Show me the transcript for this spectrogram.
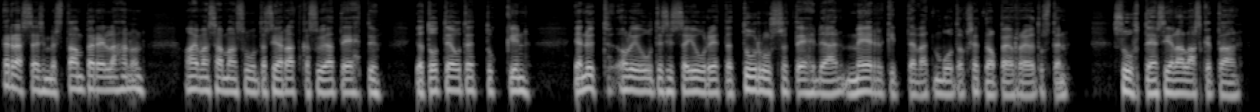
Perässä esimerkiksi Tampereellahan on aivan samansuuntaisia ratkaisuja tehty ja toteutettukin. Ja nyt oli uutisissa juuri, että Turussa tehdään merkittävät muutokset nopeusrajoitusten suhteen. Siellä lasketaan –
